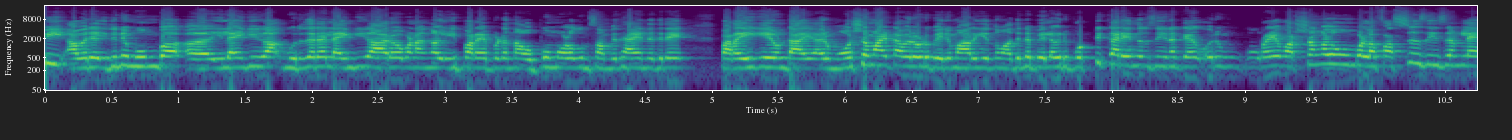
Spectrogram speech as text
ബി അവർ ഇതിനു മുമ്പ് ലൈംഗിക ഗുരുതര ലൈംഗിക ആരോപണങ്ങൾ ഈ പറയപ്പെടുന്ന ഉപ്പുമുളകും സംവിധായകനെതിരെ പറയുകയുണ്ടായി. അവർ മോശമായിട്ട് അവരോട് പെരുമാറിയെന്നും അതിന്റെ പേരിൽ അവർ പൊട്ടിക്കരയുന്ന ഒരു സീനൊക്കെ ഒരു കുറെ വർഷങ്ങൾ മുമ്പുള്ള ഫസ്റ്റ് സീസണിലെ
